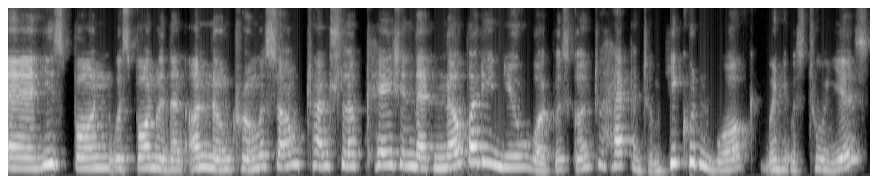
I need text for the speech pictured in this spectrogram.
Uh, he's born was born with an unknown chromosome translocation that nobody knew what was going to happen to him. He couldn't walk when he was two years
